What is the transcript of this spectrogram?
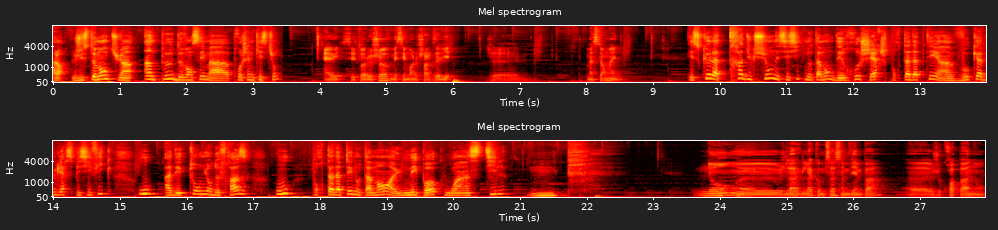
Alors, justement, tu as un peu devancé ma prochaine question. Ah oui, c'est toi le chauve, mais c'est moi le Charles Xavier. Je... Mastermind. Est-ce que la traduction nécessite notamment des recherches pour t'adapter à un vocabulaire spécifique ou à des tournures de phrases ou pour t'adapter notamment à une époque ou à un style? Hmm, Non, euh, là, là comme ça, ça me vient pas. Euh, je crois pas, non.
